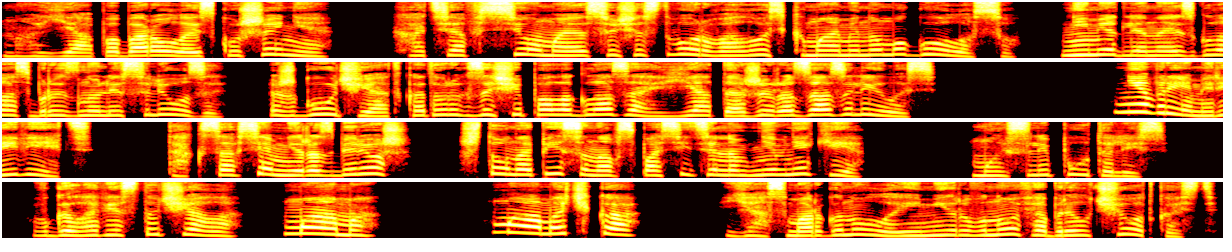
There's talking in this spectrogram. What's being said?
но я поборола искушение, хотя все мое существо рвалось к маминому голосу. Немедленно из глаз брызнули слезы, жгучие, от которых защипала глаза, и я даже разозлилась. Не время реветь. Так совсем не разберешь, что написано в спасительном дневнике. Мысли путались. В голове стучало. «Мама! Мамочка!» Я сморгнула, и мир вновь обрел четкость.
